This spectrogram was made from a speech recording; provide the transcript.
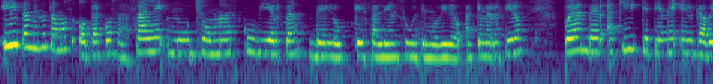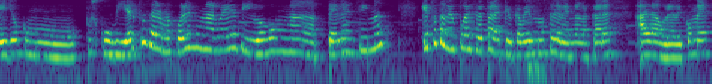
Y también notamos otra cosa, sale mucho más cubierta de lo que salía en su último video. ¿A qué me refiero? Pueden ver aquí que tiene el cabello como pues cubierto, o sea, a lo mejor en una red y luego una tela encima. Que esto también puede ser para que el cabello no se le venga a la cara a la hora de comer.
